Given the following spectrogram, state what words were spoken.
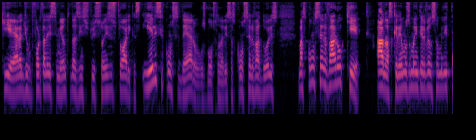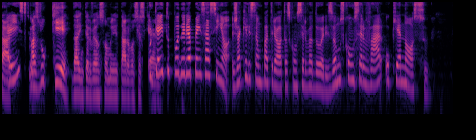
que era de um fortalecimento das instituições históricas. E eles se consideram, os bolsonaristas, conservadores, mas conservar o quê? Ah, nós queremos uma intervenção militar. É isso. Mas o que da intervenção militar vocês querem? Porque aí tu poderia pensar assim, ó, já que eles são patriotas conservadores, vamos conservar o que é nosso.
